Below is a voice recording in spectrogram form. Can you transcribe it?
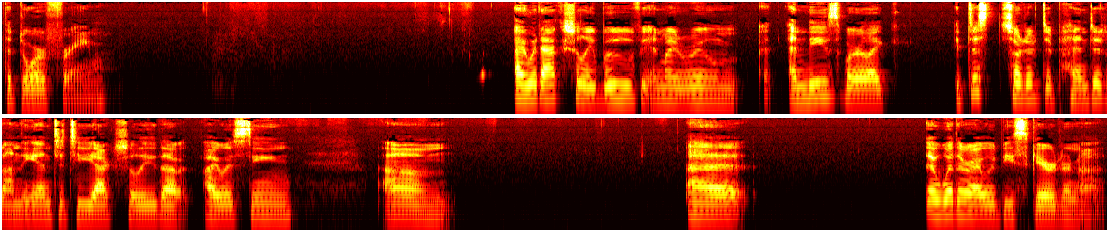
the door frame. I would actually move in my room, and these were like, it just sort of depended on the entity actually that I was seeing. Um, uh, whether I would be scared or not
